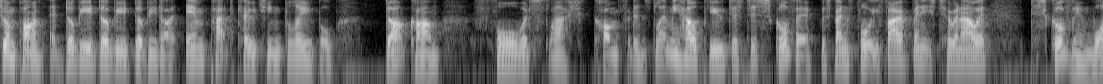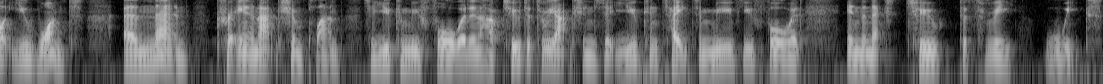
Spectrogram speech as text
Jump on at www.impactcoachingglobal.com forward slash confidence. Let me help you just discover. We spend 45 minutes to an hour discovering what you want and then creating an action plan so you can move forward and have two to three actions that you can take to move you forward in the next two to three weeks.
